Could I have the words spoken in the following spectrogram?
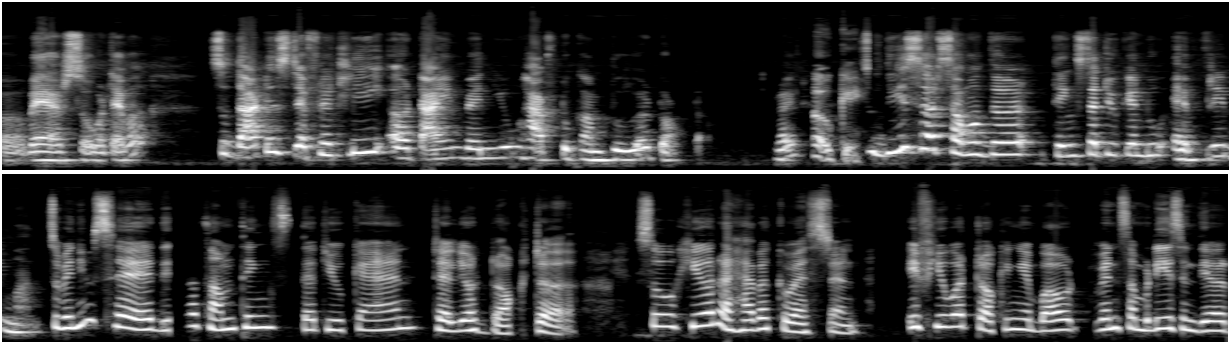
uh, wares or whatever so that is definitely a time when you have to come to your doctor right Okay. so these are some of the things that you can do every month So when you said these are some things that you can tell your doctor. So here I have a question. If you were talking about when somebody is in their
